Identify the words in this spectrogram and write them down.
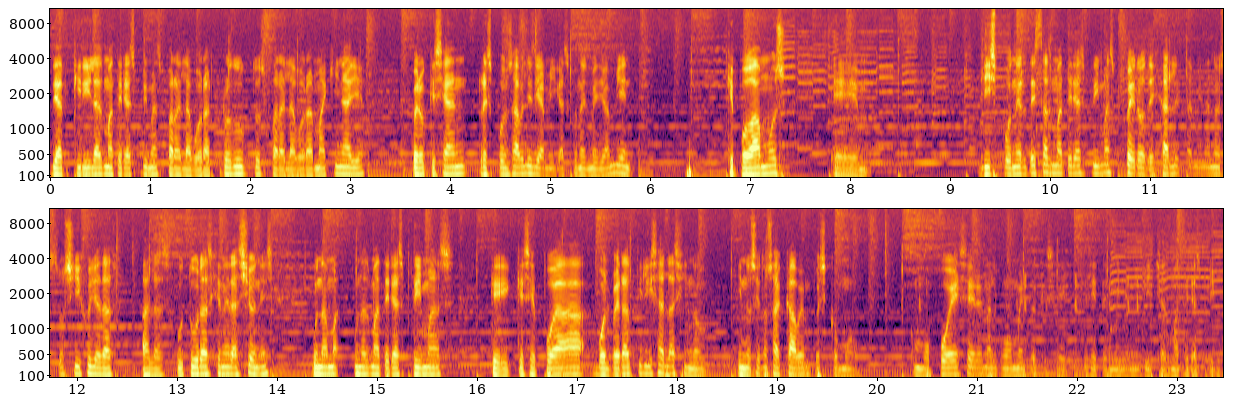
de adquirir las materias primas para elaborar productos, para elaborar maquinaria, pero que sean responsables y amigas con el medio ambiente, que podamos eh, disponer de estas materias primas, pero dejarle también a nuestros hijos y a las, futuras generaciones unas materias primas que, se pueda volver a utilizarlas y no, y no se nos acaben pues como, como puede ser en algún momento que se, que se terminen dichas materias primas.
